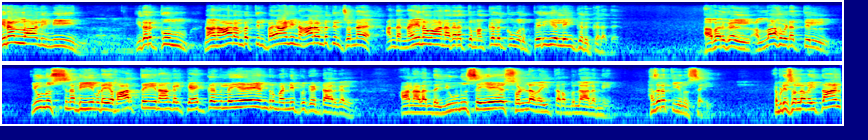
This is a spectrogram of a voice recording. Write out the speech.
மினல்லாலிமீன். இதற்கும் நான் ஆரம்பத்தில் பயானின் ஆரம்பத்தில் சொன்ன அந்த நைனவா நகரத்து மக்களுக்கும் ஒரு பெரிய லிங்க் இருக்கிறது. அவர்கள் அல்லாஹ்விடத்தில் யூனுஸ் நபியினுடைய வார்த்தையை நாங்கள் கேட்கவில்லையே என்று மன்னிப்பு கேட்டார்கள். ஆனால் அந்த யூனுஸையே சொல்ல வைத்த ரபுல் ஆலமீன் ஹசரத் யூனுஸை. எப்படி சொல்ல வைத்தான்?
